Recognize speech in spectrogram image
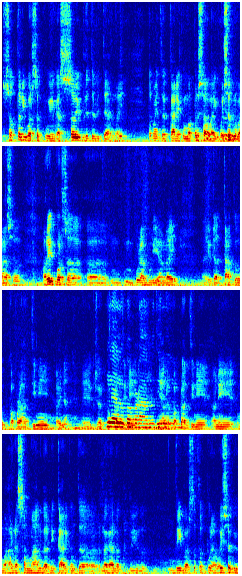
सत्तरी वर्ष पुगेका सबै वृद्ध विद्याहरूलाई तपाईँ त कार्यक्रममा पनि सहभागी भइसक्नु भएको छ। हरेक वर्ष बुढाबुढीहरूलाई एउटा तातो कपडा दिने होइन? न्यानो कपडा दिने अनि उहाँहरूलाई सम्मान गर्ने कार्यक्रम त लगाएर यो दुई वर्ष त पुरा भइसक्यो।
